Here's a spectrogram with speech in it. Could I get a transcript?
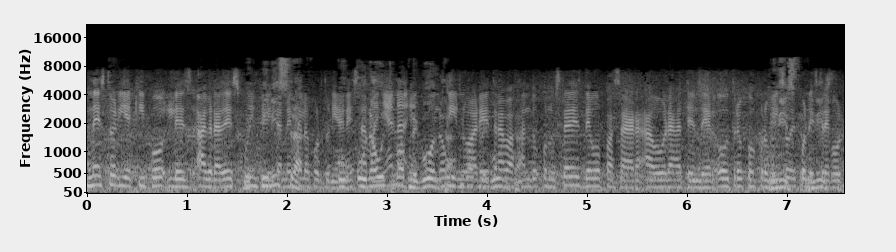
Néstor y equipo, les agradezco infinitamente la oportunidad en esta mañana y pregunta, continuaré trabajando con ustedes. Debo pasar ahora a atender otro compromiso Ministra, con extrema ministra,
